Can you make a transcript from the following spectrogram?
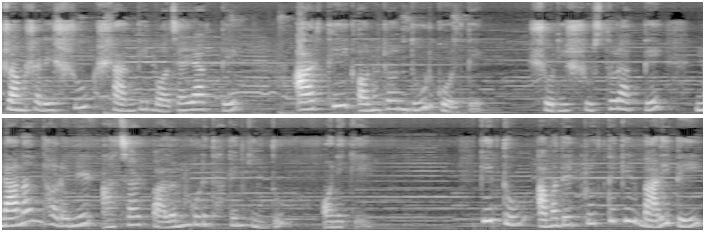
সংসারের সুখ শান্তি বজায় রাখতে, আর্থিক অনটন দূর করতে। শরীর সুস্থ রাখতে নানান ধরনের আচার পালন করে থাকেন কিন্তু অনেকেই। কিন্তু আমাদের প্রত্যেকের বাড়িতেই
